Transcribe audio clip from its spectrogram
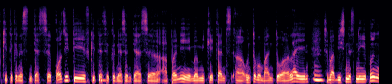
kita kena sentiasa positif, kita Hmm. kena sentiasa apa ni memikirkan uh, untuk membantu orang lain Hmm. sebab bisnes ni pun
